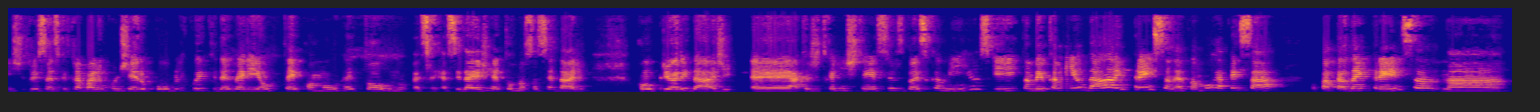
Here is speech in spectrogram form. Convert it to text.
instituições que trabalham com dinheiro público e que deveriam ter como retorno, essa, essa ideia de retorno à sociedade como prioridade. É, acredito que a gente tem esses dois caminhos e também o caminho da imprensa, né? Vamos repensar o papel da imprensa na,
